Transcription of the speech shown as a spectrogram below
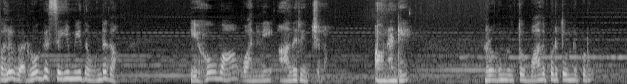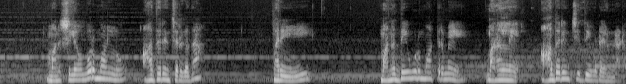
కలుగ రోగశయ్య మీద ఉండగా యహోవా వానిని ఆదరించును. అవునండి? రోగములతో బాధపడుతున్నప్పుడు మనుషులు ఎవ్వరు మనల్ని ఆదరించరు కదా? మరి మన దేవుడు మాత్రమే మనల్ని ఆదరించే దేవుడై ఉన్నాడు.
